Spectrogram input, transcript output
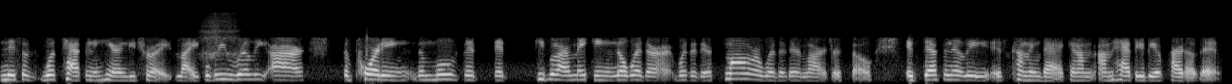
of what's happening here in Detroit. Like we really are supporting the moves that, that people are making, know whether whether they're small or whether they're larger. So it definitely is coming back, and I'm I'm happy to be a part of it.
